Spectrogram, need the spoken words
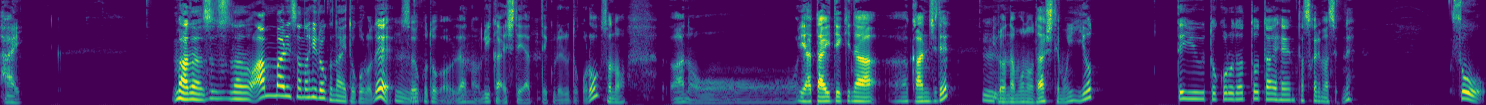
はい。まあ、だからそそのあんまりその広くないところで、うんそういうことがあの理解してやってくれるところ、その、あのー屋台的な感じで、うんいろんなものを出してもいいよっていうところだと大変助かりますよね。そ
